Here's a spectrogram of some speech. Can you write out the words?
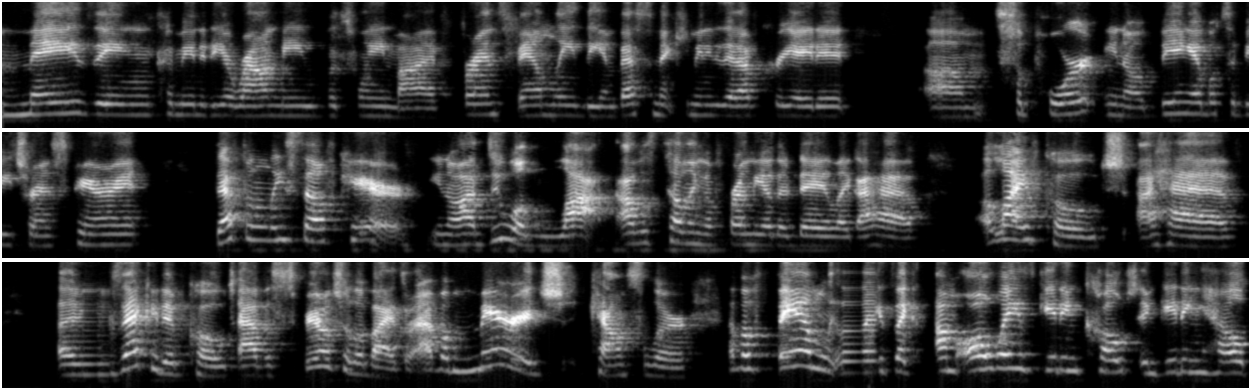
amazing community around me between my friends, family, the investment community that I've created, um, support, you know, being able to be transparent definitely self care. You know, I do a lot. I was telling a friend the other day, like, I have a life coach, I have an executive coach, I have a spiritual advisor, I have a marriage counselor, I have a family. Like, it's like I'm always getting coached and getting help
